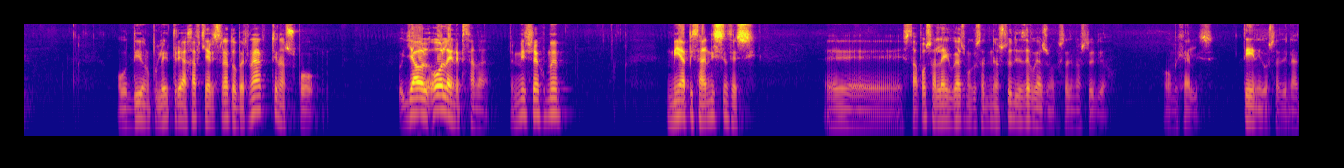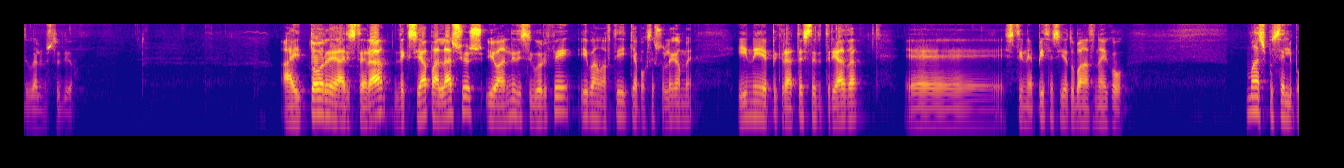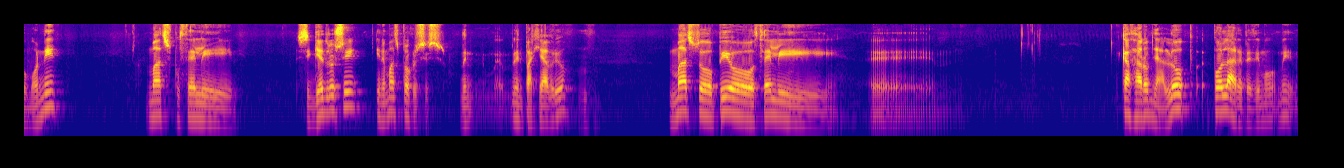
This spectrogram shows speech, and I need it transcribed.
ο Ντίον που λέει τρία χάφ και αριστερά τον Μπερνάρ, τι να σου πω. Για ό, όλα είναι πιθανά. Εμείς έχουμε μία πιθανή σύνθεση. Ε, στα πόσα λέει βγάζουμε Κωνσταντίνο Στούντιο, δεν βγάζουμε Κωνσταντίνο Στούντιο. Ο Μιχάλης. Τι είναι η Κωνσταντίνα να τη βγάλουμε στούντιο; Αϊτόρε αριστερά, δεξιά Παλάσιος, Ιωαννίδης στην κορυφή. Είπαμε αυτή και από χθες το λέγαμε. Είναι η επικρατέστερη τριάδα ε, στην επίθεση για τον Παναθηναϊκό. Μάτς που θέλει υπομονή. Μάτς που θέλει συγκέντρωση είναι μάτς πρόκρισης. Δεν, δεν υπάρχει αύριο. Μάτς το οποίο θέλει ε, καθαρό μυαλό. Πολλά ρε παιδί μου. Μη-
